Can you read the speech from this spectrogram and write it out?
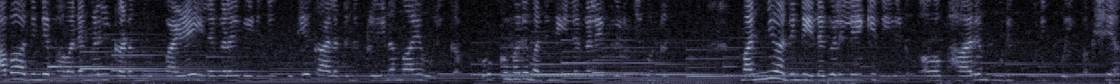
അവ അതിന്റെ ഭവനങ്ങളിൽ കടന്നു പഴയ ഇലകളെ വിടിഞ്ഞു പുതിയ കാലത്തിന് പ്രീണമായ ഒരുക്കം. ഓക്കുമരം അതിന്റെ ഇലകളെ പിടിച്ചുകൊണ്ടു നിന്നു. മഞ്ഞു അതിന്റെ ഇലകളിലേക്ക് വീണു. അവ ഭാരം കൂടി കൂടിപ്പോയി. പക്ഷെ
